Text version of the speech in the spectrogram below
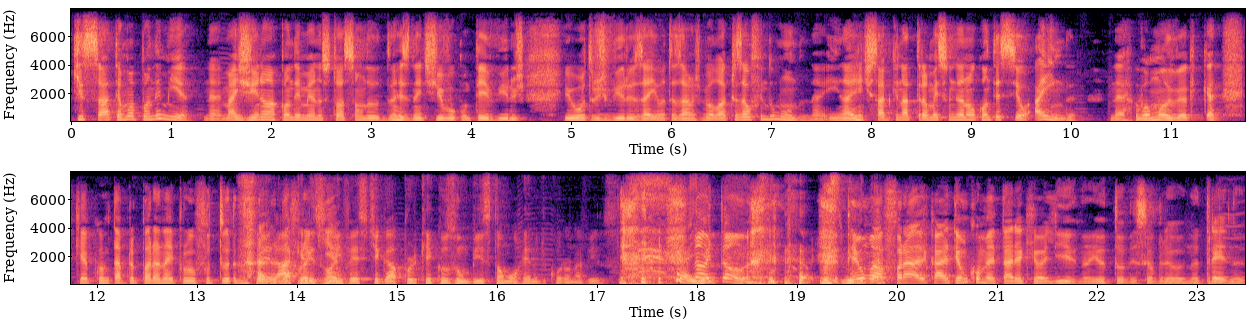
quiçá até uma pandemia, né? Imagina uma pandemia na situação do, do Resident Evil com T-vírus e outros vírus aí, outras armas biológicas, é o fim do mundo, né? E a gente sabe que na trama isso ainda não aconteceu, ainda né? Vamos ver o que a Capcom tá preparando aí pro futuro da Será da que eles vão investigar por que, que os zumbis estão morrendo de coronavírus? Não, então. tem uma frase, cara, tem um comentário que eu li no YouTube sobre o no trailer,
